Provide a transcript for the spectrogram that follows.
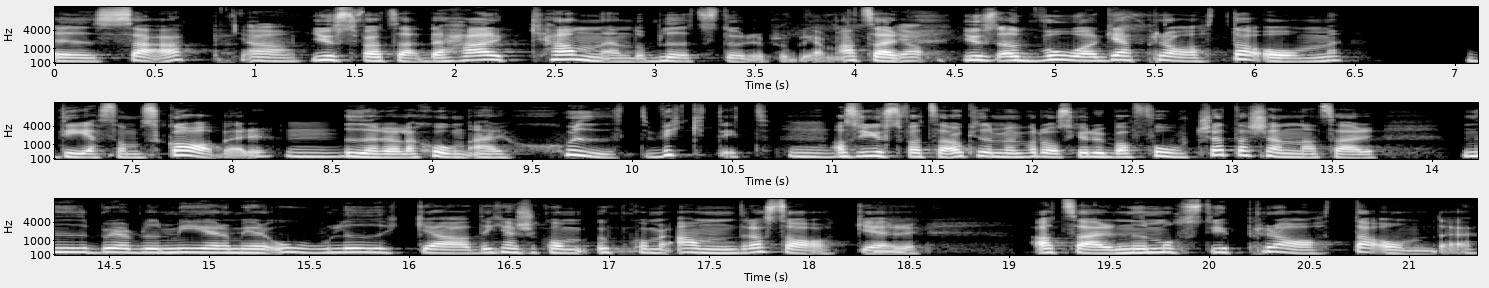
ASAP. Ja. Just för att så här, det här kan ändå bli ett större problem. Att så här, Ja. Just att våga prata om det som skaver Mm. i en relation är skitviktigt. Alltså just för att säga okej men vadå ska du bara fortsätta känna att så här, ni börjar bli mer och mer olika, det kanske kom, uppkommer andra saker. Att så här, ni måste ju prata om det.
